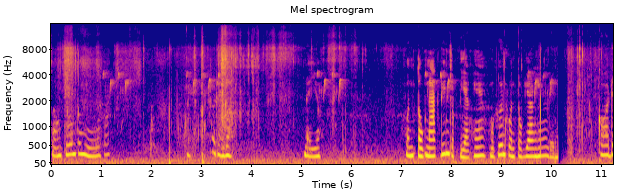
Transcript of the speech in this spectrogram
สองจุ้มตรงนี้นะคะอะไรวะไหนอยู่ฝนตกหนักดิ้นจะเปียกแห้งเมื่อคืนฝนตกยางแห้งเด่นก็แด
